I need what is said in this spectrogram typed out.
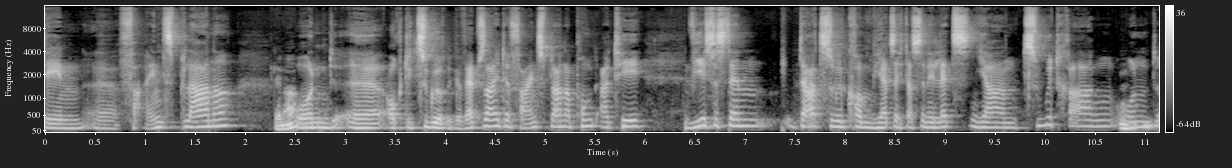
den äh, Vereinsplaner Genau. und äh, auch die zugehörige Webseite vereinsplaner.at. Wie ist es denn dazu gekommen? Wie hat sich das in den letzten Jahren zugetragen? Mhm. Und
